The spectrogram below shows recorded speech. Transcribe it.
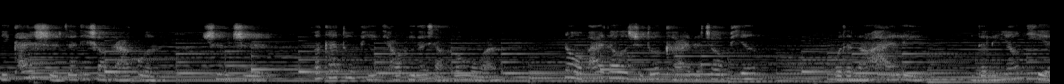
你开始在地上打滚，甚至翻开肚皮，调皮的想和我玩，让我拍到了许多可爱的照片。我的脑海里，你的领养帖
